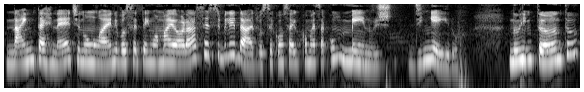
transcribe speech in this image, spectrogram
na internet, no online, você tem uma maior acessibilidade, você consegue começar com menos dinheiro. No entanto,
